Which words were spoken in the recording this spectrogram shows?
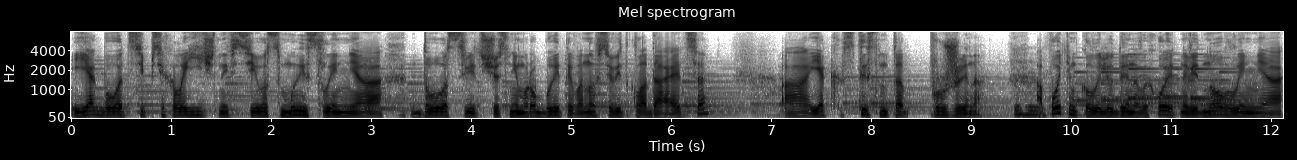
і якби от ці психологічні всі осмислення, досвід, що з ним робити, воно все відкладається, а, як стиснута пружина. А потім, коли людина виходить на відновлення,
